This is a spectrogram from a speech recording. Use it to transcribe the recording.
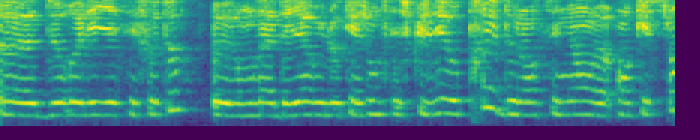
euh, de relayer ces photos. Euh, on a d'ailleurs eu l'occasion de s'excuser auprès de l'enseignant euh, en question.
